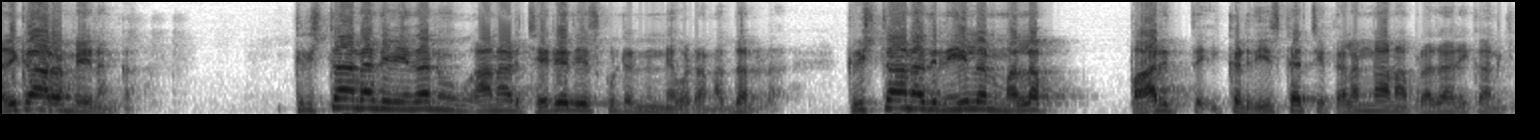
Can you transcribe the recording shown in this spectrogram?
అధికారం పోయినాక కృష్ణానది మీద నువ్వు ఆనాడు చర్య తీసుకుంటే నిన్ను ఎవడన్నా అద్దనడా? కృష్ణానది నీళ్ళను మళ్ళా పారిస్తే ఇక్కడ తీసుకొచ్చి తెలంగాణ ప్రజానికానికి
